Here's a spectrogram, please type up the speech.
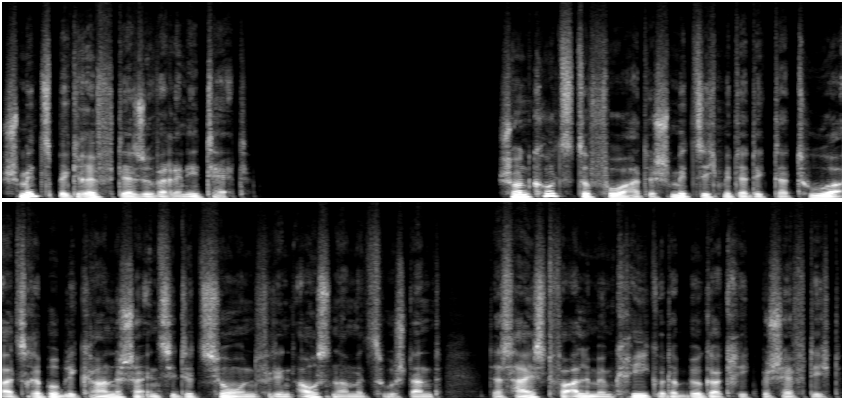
Schmidts Begriff der Souveränität Schon kurz zuvor hatte Schmidt sich mit der Diktatur als republikanischer Institution für den Ausnahmezustand, das heißt vor allem im Krieg oder Bürgerkrieg, beschäftigt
